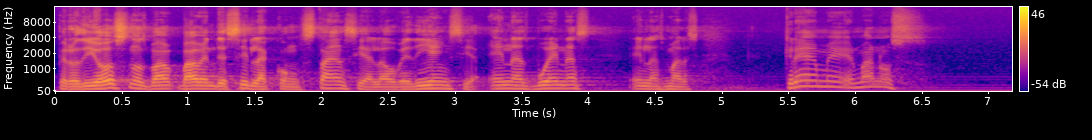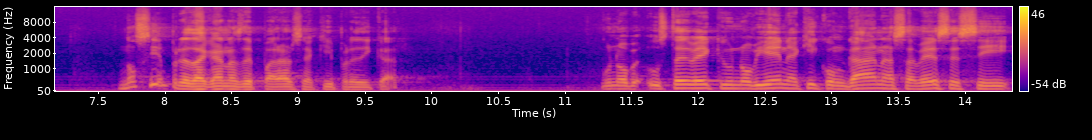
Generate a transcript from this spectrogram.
Pero Dios nos va, a bendecir la constancia, la obediencia en las buenas, en las malas. Créame, hermanos, no siempre da ganas de pararse aquí y predicar. Uno, usted ve que uno viene aquí con ganas a veces y,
